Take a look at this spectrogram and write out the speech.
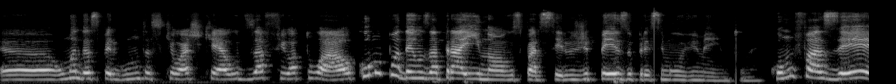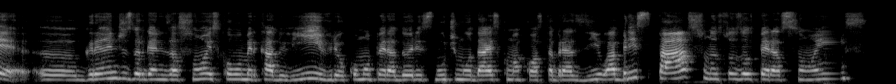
Uh, uma das perguntas que eu acho que é o desafio atual: como podemos atrair novos parceiros de peso para esse movimento? Né? Como fazer uh, grandes organizações como o Mercado Livre ou como operadores multimodais como a Costa Brasil abrir espaço nas suas operações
